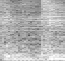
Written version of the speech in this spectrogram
Here's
